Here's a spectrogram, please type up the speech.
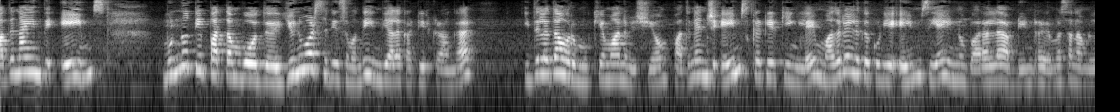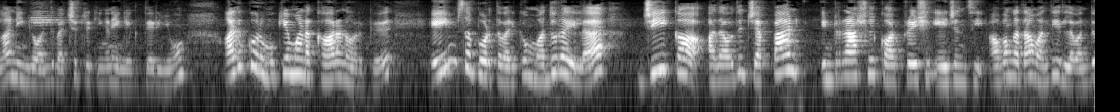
பதினைந்து எய்ம்ஸ் முந்நூற்றி பத்தொம்போது யூனிவர்சிட்டிஸை வந்து இந்தியாவில் கட்டியிருக்கிறாங்க. இதில் தான் ஒரு முக்கியமான விஷயம். பதினஞ்சு எய்ம்ஸ் கட்டியிருக்கீங்களே மதுரையில் இருக்கக்கூடிய எய்ம்ஸ் ஏன் இன்னும் வரலை அப்படின்ற விமர்சனம்லாம் நீங்கள் வந்து வச்சுட்ருக்கீங்கன்னு எங்களுக்கு தெரியும். அதுக்கு ஒரு முக்கியமான காரணம் இருக்குது எய்ம்ஸை பொறுத்த வரைக்கும் மதுரையில் ஜிகா அதாவது ஜப்பான் இன்டர்நேஷ்னல் கார்பரேஷன் ஏஜென்சி அவங்க தான் வந்து இதில் வந்து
